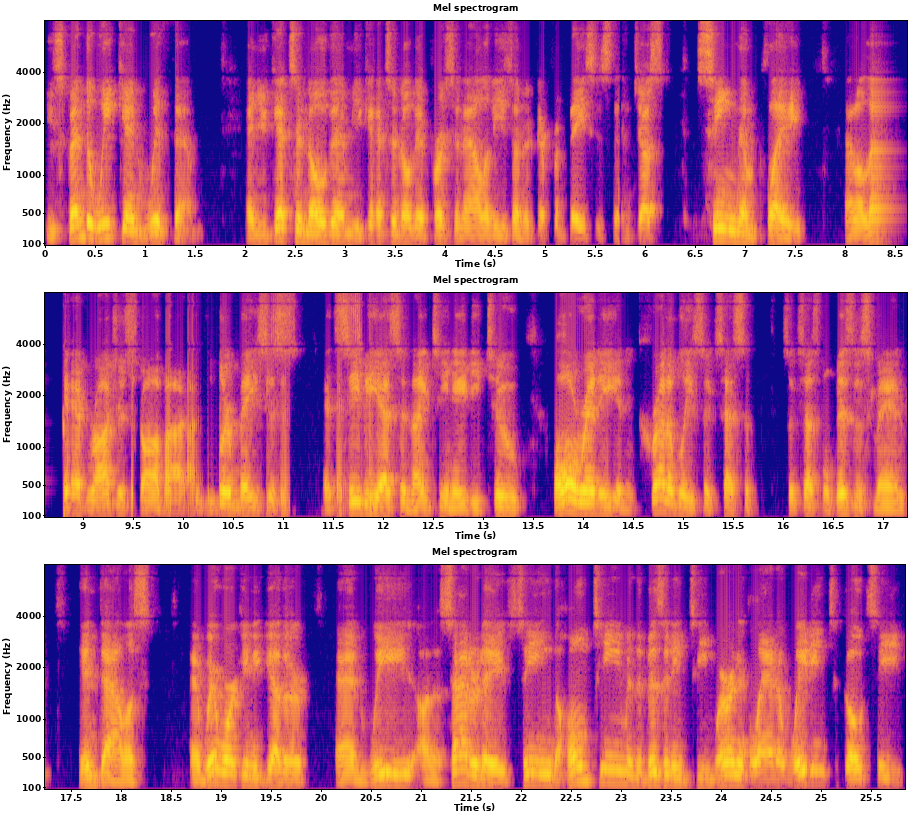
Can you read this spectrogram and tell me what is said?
You spend the weekend with them and you get to know them, you get to know their personalities on a different basis than just seeing them play. And I'll let Roger Staubach on a regular basis at CBS in 1982, already an incredibly successful, successful businessman in Dallas. And we're working together and we, on a Saturday, seeing the home team and the visiting team, we're in Atlanta waiting to go see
